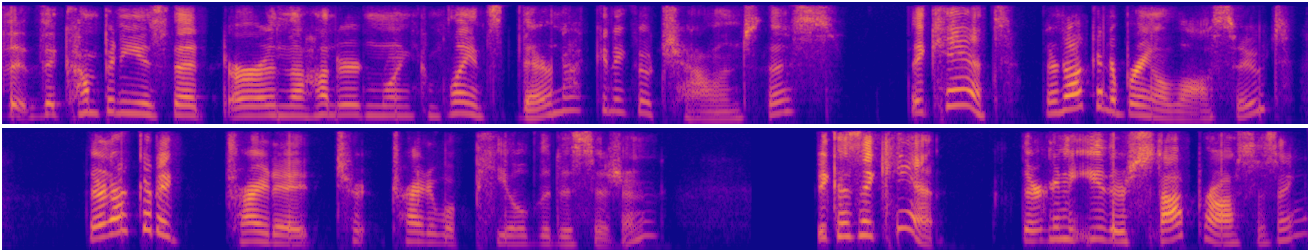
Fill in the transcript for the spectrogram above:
the the companies that are in the 101 complaints they're not going to go challenge this. They can't. They're not going to bring a lawsuit. They're not going to try to tr- try to appeal the decision because they can't. They're going to either stop processing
